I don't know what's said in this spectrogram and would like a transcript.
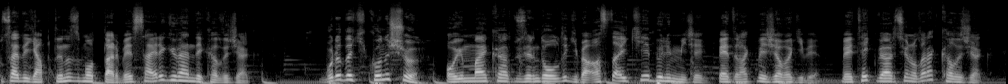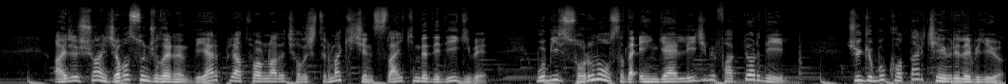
Bu sayede yaptığınız modlar vesaire güvende kalacak. Buradaki konu şu. Oyun Minecraft üzerinde olduğu gibi asla ikiye bölünmeyecek Bedrock ve Java gibi ve tek versiyon olarak kalacak. Ayrıca şu an Java sunucularını diğer platformlarda çalıştırmak için Slykin de dediği gibi bu bir sorun olsa da engelleyici bir faktör değil. Çünkü bu kodlar çevrilebiliyor.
